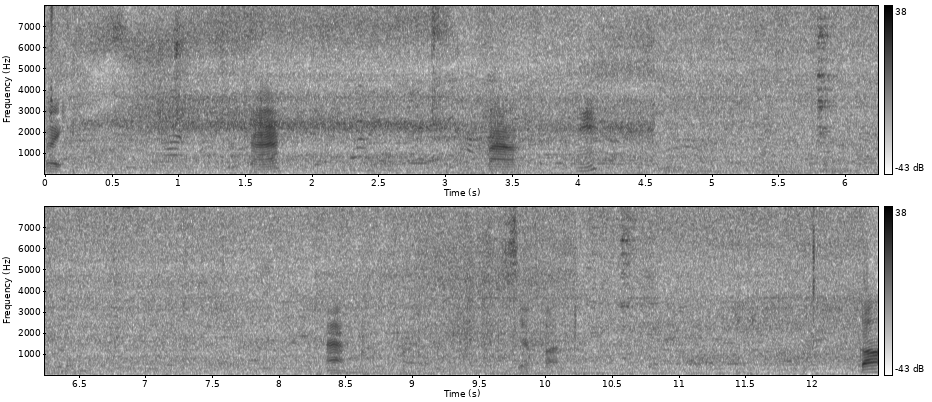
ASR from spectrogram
เฮ้ยจ้าเปล่าอะ เสียบก่อน ก็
